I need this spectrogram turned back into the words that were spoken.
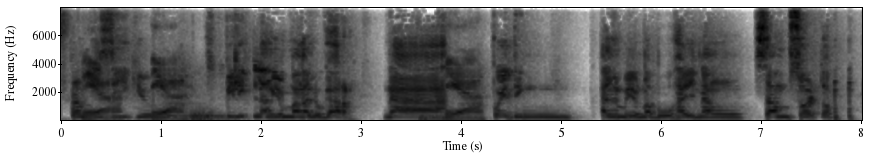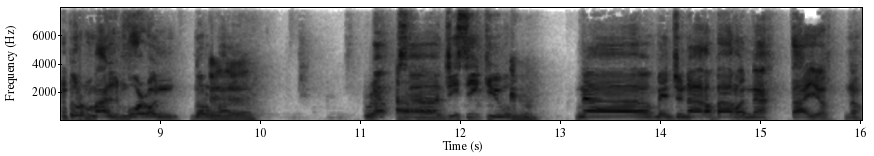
From Mm-hmm. Yeah. ECQ, Yeah. pilit lang yung mga lugar na Yeah. pwedeng, alam mo yun, mabuhay ng some sort of normal, more on normal. Mm-hmm. Ra- Sa GCQ, na medyo nakakabangon na tayo, no?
